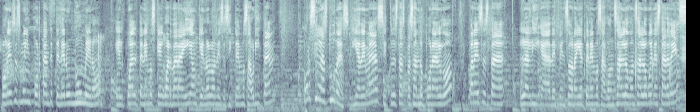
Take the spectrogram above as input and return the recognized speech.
Por eso es muy importante tener un número, el cual tenemos que guardar ahí, aunque no lo necesitemos ahorita por si las dudas. Y además, si tú estás pasando por algo, para eso está la Liga Defensora. Ya tenemos a Gonzalo. Gonzalo, buenas tardes.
